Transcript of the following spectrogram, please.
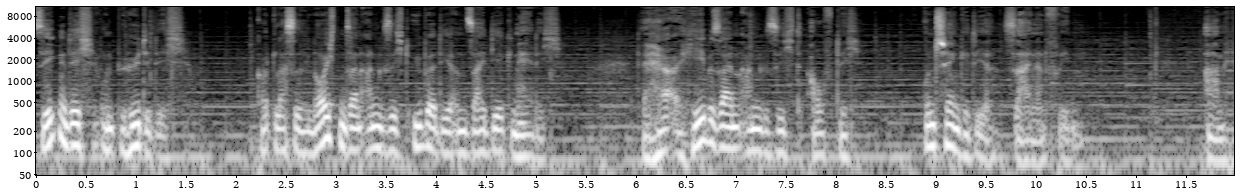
segne dich und behüte dich. Gott lasse leuchten sein Angesicht über dir und sei dir gnädig. Der Herr erhebe sein Angesicht auf dich und schenke dir seinen Frieden. Amen.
